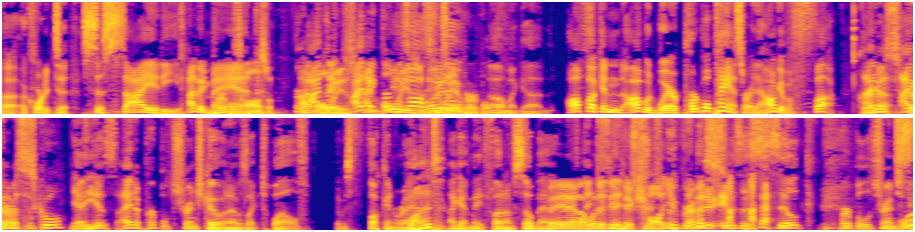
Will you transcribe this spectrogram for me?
Uh, according to society. I think man. purple's awesome. I've I think- always, I think I've purple's always awesome, too. purple. Oh my god. I'll fucking I would wear purple pants right now. I don't give a fuck. Grimace, I- I- Grimace is cool. Yeah, he is. I had a purple trench coat when I was like 12. It was fucking rad. What? I got made fun of so bad. Man, I They- want to see pictures. call you But Grimace? it, it was a silk purple trench coat.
